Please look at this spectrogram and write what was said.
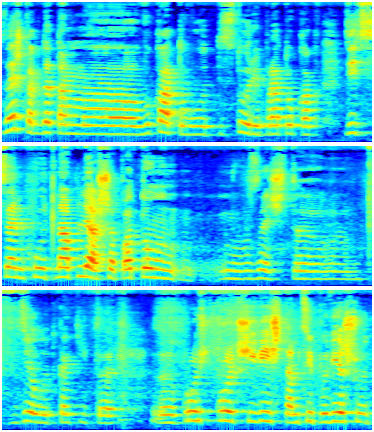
знаешь, когда там э, выкатывают истории про то, как дети сами ходят на пляж, а потом, значит, э, делают какие-то э, проч, прочие вещи, там типа вешают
